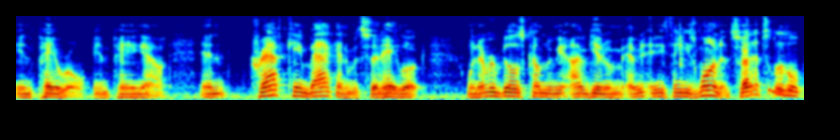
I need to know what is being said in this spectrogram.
in payroll, in paying out. And Kraft came back at him and said, "Hey, look, whenever Bill's come to me, I've given him anything he's wanted." So that's a little,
